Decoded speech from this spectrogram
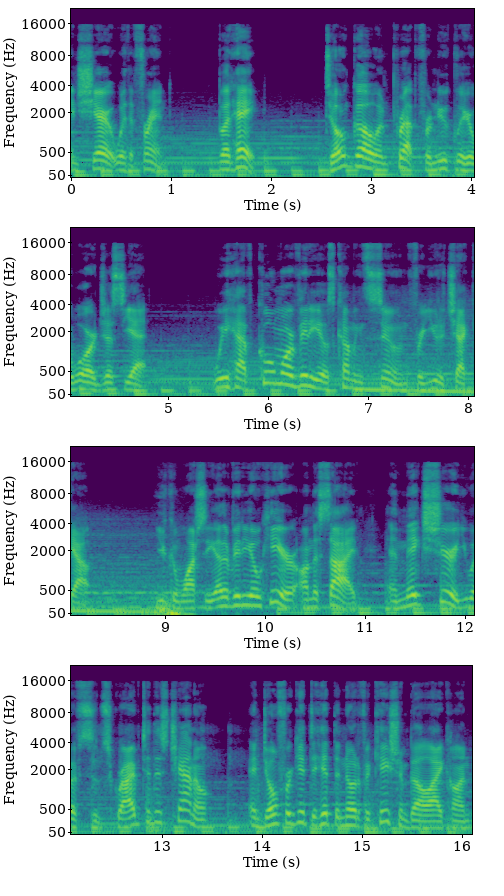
and share it with a friend. But hey, don't go and prep for nuclear war just yet. We have cool more videos coming soon for you to check out. You can watch the other video here on the side and make sure you have subscribed to this channel and don't forget to hit the notification bell icon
